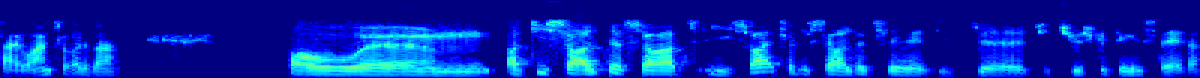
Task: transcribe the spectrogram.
Taiwan, tror jeg det var. Og, øh, og de solgte så i Schweiz, og de solgte til de, de, de tyske delstater.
